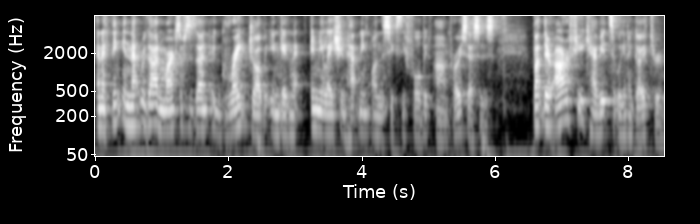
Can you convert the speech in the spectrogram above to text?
And I think in that regard, Microsoft has done a great job in getting that emulation happening on the 64-bit ARM processors. But there are a few caveats that we're going to go through.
